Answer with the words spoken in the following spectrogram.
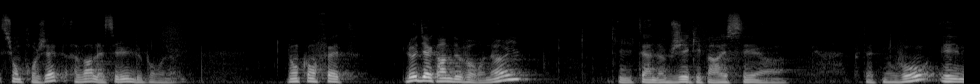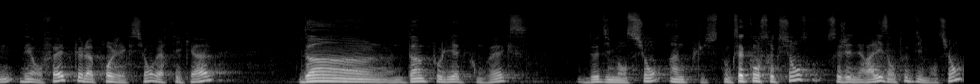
si on projette, avoir la cellule de Voronoi. Donc en fait, le diagramme de Voronoi, qui était un objet qui paraissait peut-être nouveau, n'est en fait que la projection verticale d'un polyèdre convexe de dimension 1 de plus. Donc cette construction se généralise en toutes dimensions.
